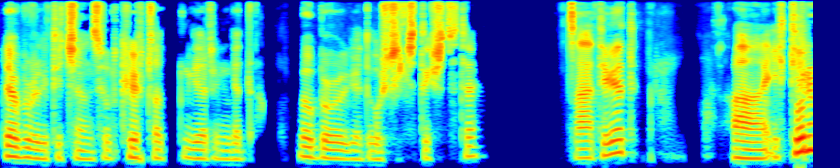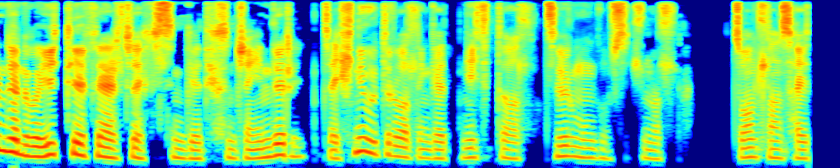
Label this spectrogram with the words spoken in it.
October гэдэг чинь сүл криптодгээр ингээд October гэдэг өөрчилждэг шүү дээ. За тэгээд а Ethereum дээр нөгөө ETF ярьж эхэлсэн гэдэг гисэн чинь энэ дээр за эхний өдөр бол ингээд нийтдээ бол цэвэр мөнгө өсөлт нь бол 107 сая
